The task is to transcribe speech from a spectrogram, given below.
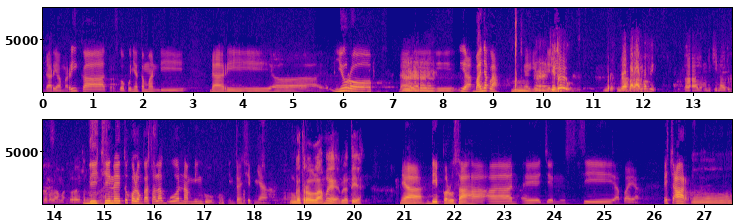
dari Amerika terus gue punya teman di dari uh, Europe dari hmm. ya banyak lah hmm. kayak gitu jadi itu berapa lama sih uh, yang di Cina itu berapa lama uh, di Cina itu kalau nggak salah gue enam minggu internshipnya nggak terlalu lama ya berarti ya ya di perusahaan agensi apa ya HR oh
